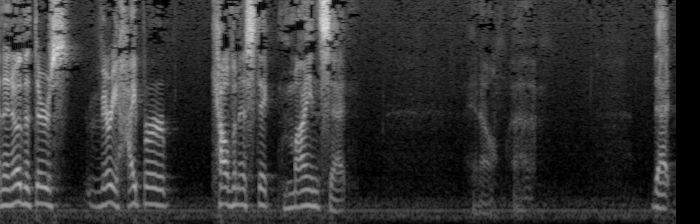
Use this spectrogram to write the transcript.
And I know that there's very hyper Calvinistic mindset, you know, uh, that,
